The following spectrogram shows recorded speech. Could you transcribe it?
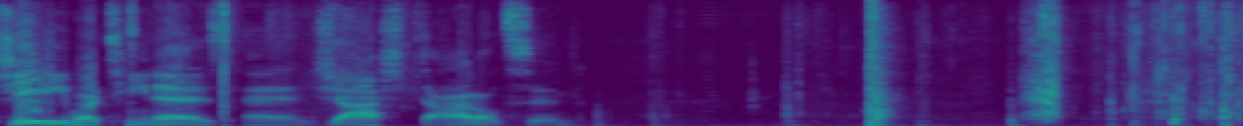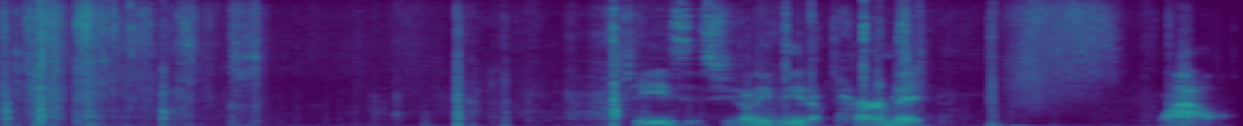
JD Martinez and Josh Donaldson. Jesus, you don't even need a permit? Wow.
